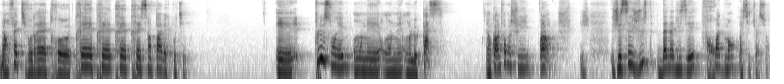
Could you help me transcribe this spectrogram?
Mais en fait, il faudrait être euh, très, très, très, très sympa avec Poutine. Et plus on est, on est, on on le casse. Et encore une fois, moi, je suis, voilà, j'essaie juste d'analyser froidement la situation.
